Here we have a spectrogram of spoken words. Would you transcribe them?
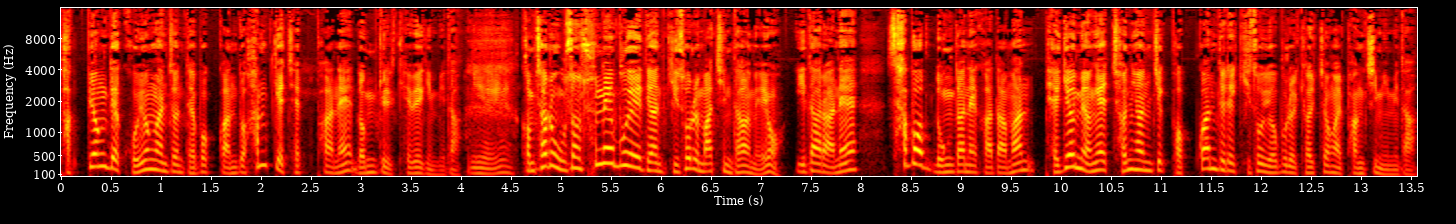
박병대 고영안 전 대법관도 함께 재판에 넘길 계획입니다. 예. 검찰은 우선 수뇌부에 대한 기소를 마친 다음에요. 이달 안에 사법농단에 가담한 100여 명의 전현직 법관들의 기소 여부를 결정할 방침입니다.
